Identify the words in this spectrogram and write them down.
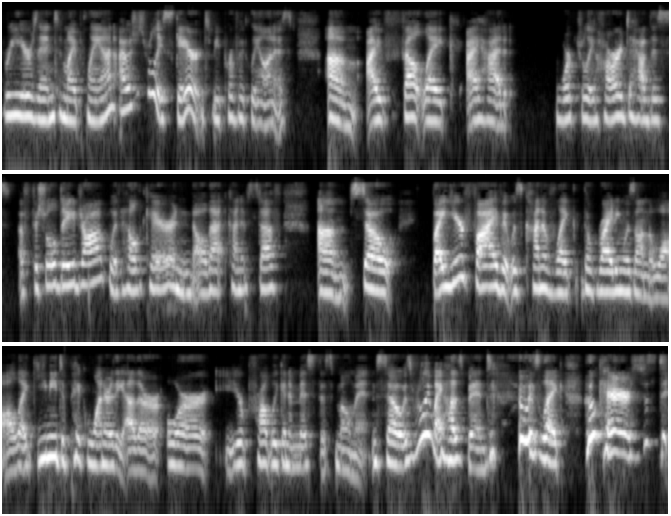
three years into my plan, I was just really scared, to be perfectly honest. Um, I felt like I had worked really hard to have this official day job with healthcare and all that kind of stuff. Um, so by year five, it was kind of like the writing was on the wall. Like you need to pick one or the other, or you're probably going to miss this moment. And so it was really my husband who was like, "Who cares? Just do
